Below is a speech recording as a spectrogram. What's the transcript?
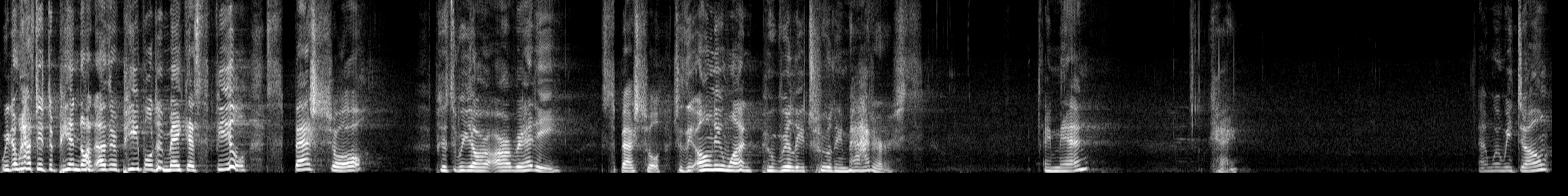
We don't have to depend on other people to make us feel special because we are already special to the only one who really truly matters. Amen? Okay. And when we don't,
